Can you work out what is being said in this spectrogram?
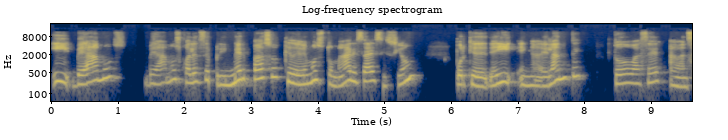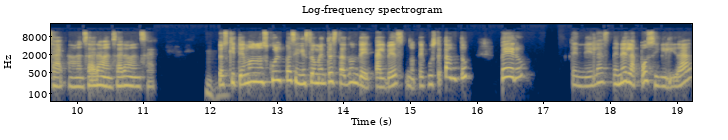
y veamos, veamos cuál es el primer paso que debemos tomar, esa decisión, porque desde ahí en adelante todo va a ser avanzar, avanzar, avanzar, avanzar. Entonces, quitémonos culpas. En este momento estás donde tal vez no te guste tanto, pero tener, tener la posibilidad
